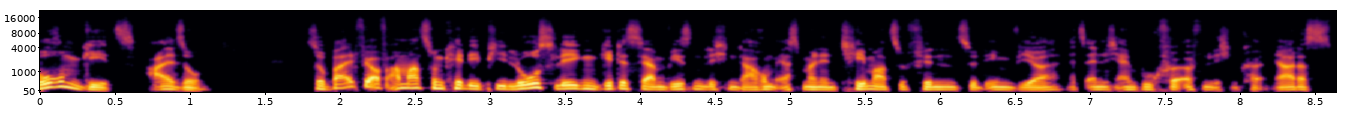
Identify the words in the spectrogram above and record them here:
Worum geht's? Also, Sobald wir auf Amazon KDP loslegen, geht es ja im Wesentlichen darum, erstmal ein Thema zu finden, zu dem wir letztendlich ein Buch veröffentlichen können. Ja, das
